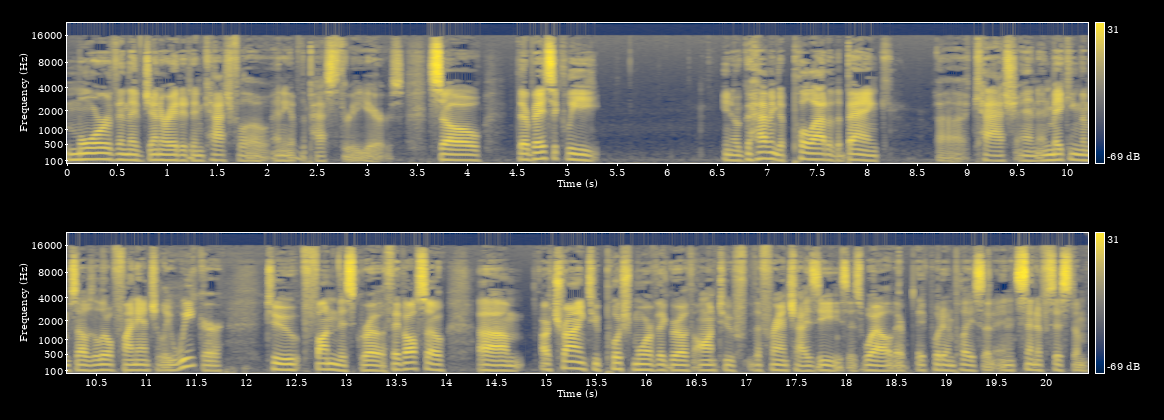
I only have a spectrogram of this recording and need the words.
more than they've generated in cash flow any of the past three years. So they're basically, you know, having to pull out of the bank uh, cash and, and making themselves a little financially weaker to fund this growth. They've also um, are trying to push more of the growth onto f- the franchisees as well. They're, they've put in place an, an, incentive system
